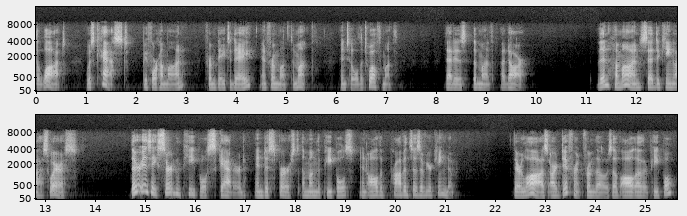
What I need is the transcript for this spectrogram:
the lot, was cast before Haman from day to day and from month to month, until the twelfth month, that is, the month Adar. Then Haman said to King Ahasuerus, There is a certain people scattered and dispersed among the peoples in all the provinces of your kingdom. Their laws are different from those of all other people,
